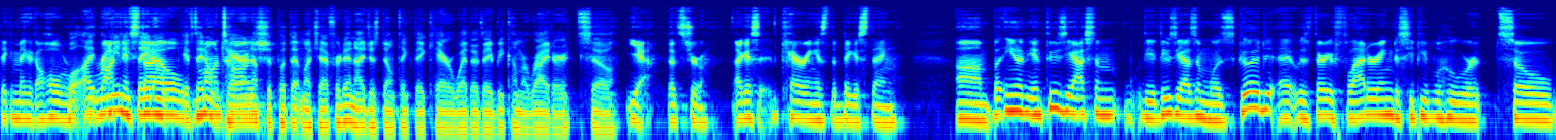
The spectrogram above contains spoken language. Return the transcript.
They can make like a whole well, I, I mean, if they don't if they don't care montage. enough to put that much effort in, I just don't think they care whether they become a writer. So Yeah, that's true. I guess caring is the biggest thing. Um, but you know, the enthusiasm, the enthusiasm was good. It was very flattering to see people who were so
